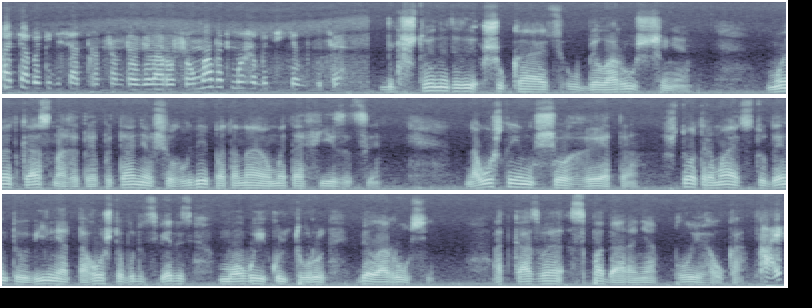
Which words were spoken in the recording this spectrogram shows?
хотя бы 50% беларусаў мабыць можа быть не будзе дык што яны тады шукаюць у беларушчыне? Мой адказ на гэтае пытанне ўсё глыбей патанае ў метафізіцы навошта ім усё гэта? Што атрымаюць студэнты ў вільні ад таго што будуць ведаць мовы і культуру беларусі? Адказвае спадарання плыгаўка. Кайф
